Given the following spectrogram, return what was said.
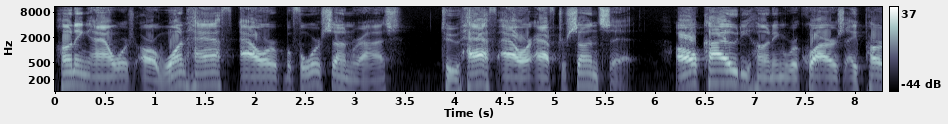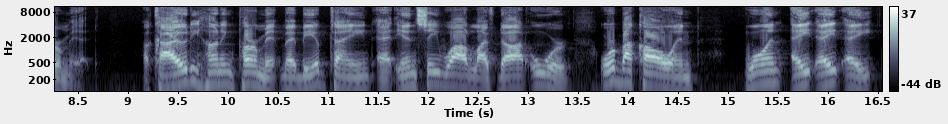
Hunting hours are one half hour before sunrise to half hour after sunset. All coyote hunting requires a permit. A coyote hunting permit may be obtained at ncwildlife.org or by calling 1 888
